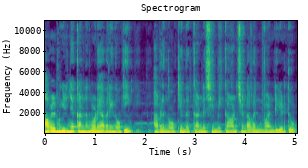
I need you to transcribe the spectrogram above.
അവൾ മിഴിഞ്ഞ കണ്ണുകളോടെ അവനെ നോക്കി. അവളെ നോക്കിയെന്ന് കണ്ണ് ചിമ്മി കാണിച്ചുകൊണ്ട് അവൻ വണ്ടിയെടുത്തു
